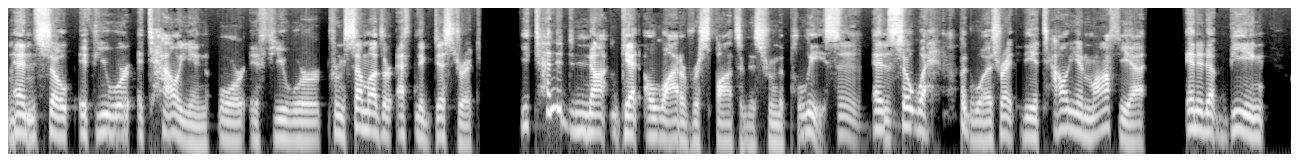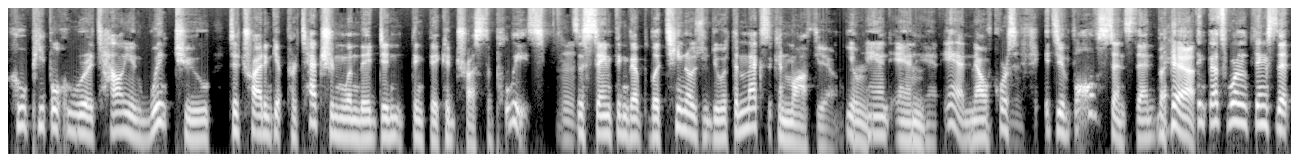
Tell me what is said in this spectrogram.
Mm-hmm. And so if you were Italian or if you were from some other ethnic district, you tended to not get a lot of responsiveness from the police. Mm-hmm. And so what happened was, right, the Italian mafia ended up being who people who were Italian went to to try to get protection when they didn't think they could trust the police. Mm. It's the same thing that Latinos would do with the Mexican mafia, you know, mm. and, and, mm. and, and. Now, of course, mm. it's evolved since then, but yeah. I think that's one of the things that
